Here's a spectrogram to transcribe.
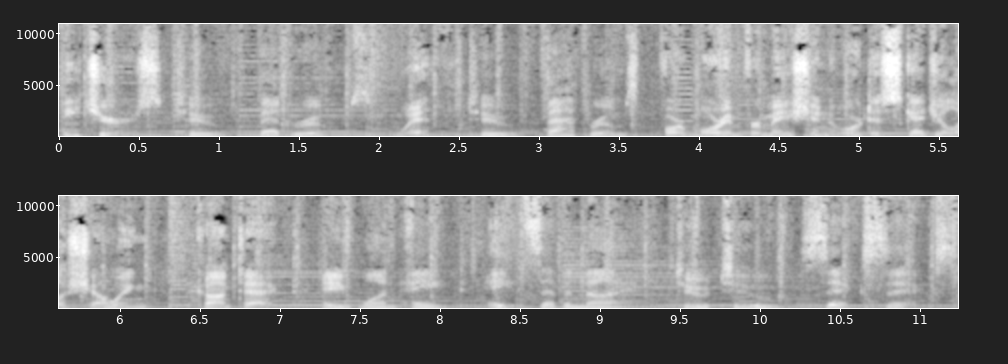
Features two bedrooms with two bathrooms. For more information or to schedule a showing, contact 818 879 2266.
